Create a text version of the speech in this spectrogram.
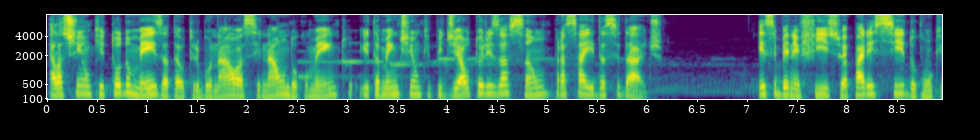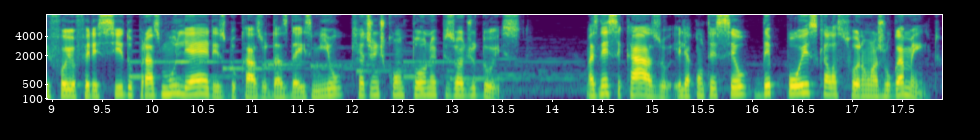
Elas tinham que todo mês até o tribunal assinar um documento e também tinham que pedir autorização para sair da cidade. Esse benefício é parecido com o que foi oferecido para as mulheres do caso das 10 mil que a gente contou no episódio 2. Mas nesse caso, ele aconteceu depois que elas foram a julgamento.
